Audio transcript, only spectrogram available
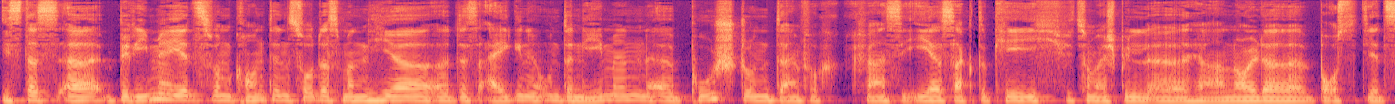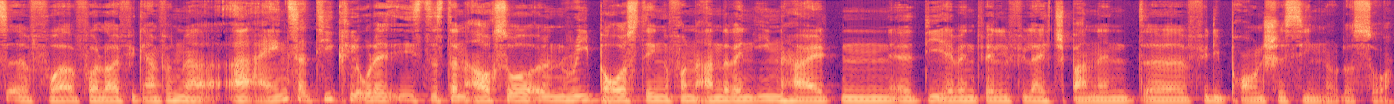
Ist das äh, primär jetzt vom Content so, dass man hier äh, das eigene Unternehmen äh, pusht und einfach quasi eher sagt, okay, ich zum Beispiel, äh, Herr Arnolder postet jetzt äh, vor, vorläufig einfach nur A1-Artikel oder ist das dann auch so ein Reposting von anderen Inhalten, äh, die eventuell vielleicht spannend äh, für die Branche sind oder so?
